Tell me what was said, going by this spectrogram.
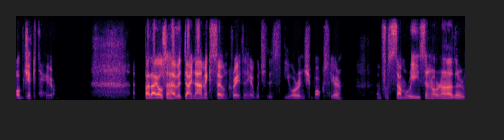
object here. But I also have a dynamic zone created here, which is the orange box here. And for some reason or another,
